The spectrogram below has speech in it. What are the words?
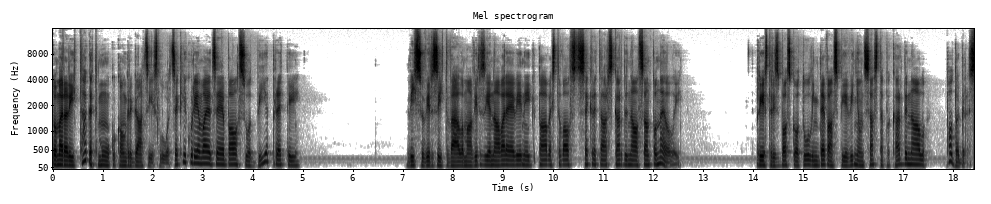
Tomēr arī tagad mūku kongregācijas locekļi, kuriem vajadzēja balsot, bija pretī. Visu virzīt vēlamā virzienā varēja vienīgi pāvesta valsts sekretārs kardināls Antonelli. Priesteris Bosko tūliņ devās pie viņa un sastapa kardinālu podagras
